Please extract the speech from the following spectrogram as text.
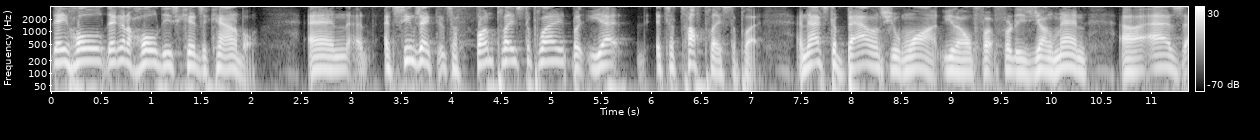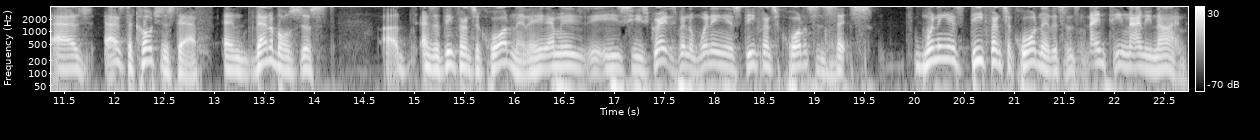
they hold. They're going to hold these kids accountable, and it seems like it's a fun place to play, but yet it's a tough place to play, and that's the balance you want, you know, for for these young men uh, as as as the coaching staff. And Venables just. Uh, as a defensive coordinator, I mean, he's he's great. He's been winning his defensive coordinator since winning his defensive coordinator since 1999.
